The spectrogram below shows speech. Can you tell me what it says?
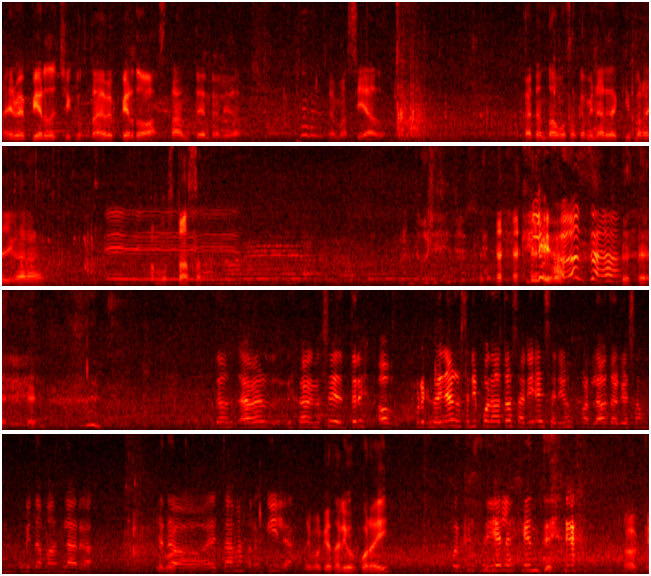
Ahí me pierdo, chicos, todavía me pierdo bastante en realidad. Demasiado. Acá tanto vamos a caminar de aquí para llegar a... Eh... A Mostaza. ¿Qué le pasa? No, a ver, dejar, no sé, tres. oh, porque tenían que salir por la otra salida y salimos por la otra que es un poquito más larga. ¿Y Pero está más tranquila. ¿Y por qué salimos por ahí? Porque sería la gente. Ok.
